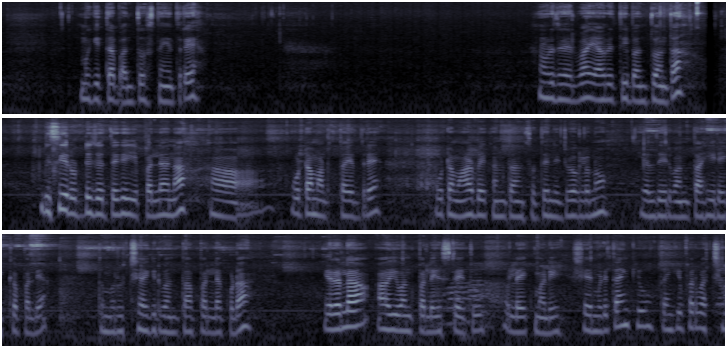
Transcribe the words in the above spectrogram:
ಮುಗಿತಾ ಬಂತು ಸ್ನೇಹಿತರೆ. ನೋಡಿದ್ರಿ ಅಲ್ವಾ ಯಾವ ರೀತಿ ಬಂತು ಅಂತ? ಬಿಸಿ ರೊಟ್ಟಿ ಜೊತೆಗೆ ಈ ಪಲ್ಯನ ಊಟ ಮಾಡ್ತಾ ಇದ್ದರೆ ಊಟ ಮಾಡಬೇಕಂತ ಅನಿಸುತ್ತೆ ನಿಜವಾಗ್ಲೂ ಎಲ್ದಿರುವಂಥ ಹೀರೆಕಾಯಿ ಪಲ್ಯ, ತುಂಬ ರುಚಿಯಾಗಿರುವಂಥ ಪಲ್ಯ ಕೂಡ. ಯಾರೆಲ್ಲ ಈ ಒಂದು ಪಲ್ಯ ಇಷ್ಟ ಆಯಿತು ಲೈಕ್ ಮಾಡಿ ಶೇರ್ ಮಾಡಿ. Thank you thank you for watching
